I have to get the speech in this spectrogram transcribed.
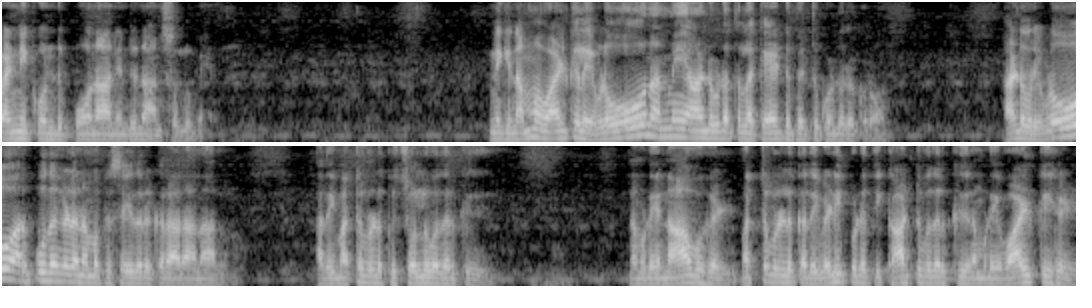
பண்ணி கொண்டு போனான் என்று நான் சொல்லுவேன். இன்றைக்கி நம்ம வாழ்க்கையில் எவ்வளோ நன்மையை ஆண்டவிடத்தில் கேட்டு பெற்றுக்கொண்டு இருக்கிறோம் ஆண்டவர் எவ்வளோ அற்புதங்களை நமக்கு செய்திருக்கிறார். ஆனால் அதை மற்றவர்களுக்கு சொல்லுவதற்கு நம்முடைய நாவுகள் மற்றவர்களுக்கு அதை வெளிப்படுத்தி காட்டுவதற்கு நம்முடைய வாழ்க்கைகள்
